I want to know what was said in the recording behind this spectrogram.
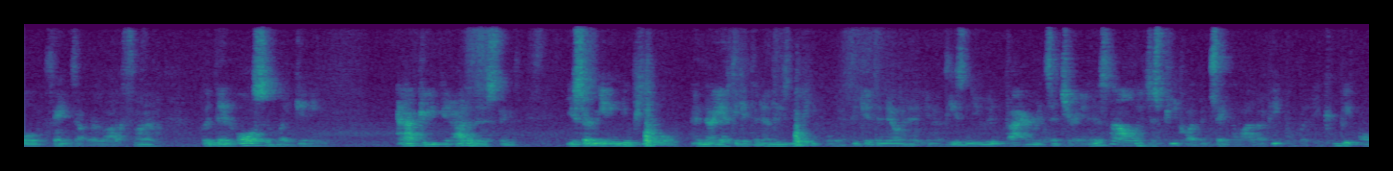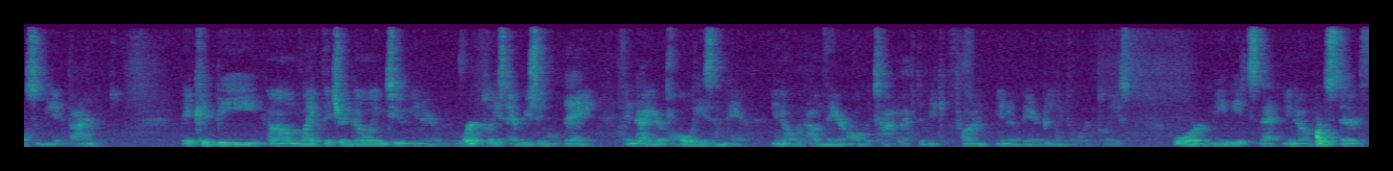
old things that were a lot of fun. But then also like getting after you get out of those things, you start meeting new people, and now you have to get to know these new people. You have to get to know you know these new environments that you're in. And it's not always just people. I've been saying a lot about people, but it could be also be environments. It could be um, like that you're going to you know your workplace every single day, and now you're always in there. You know, I'm there all the time. I have to make it fun. You know, there being in the workplace, or maybe it's that you know instead of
